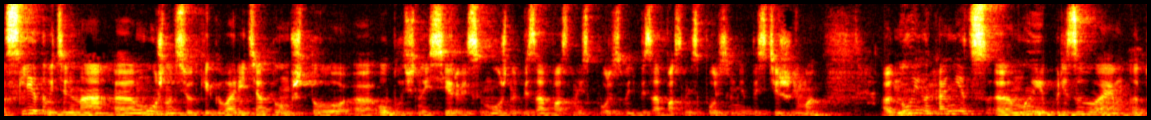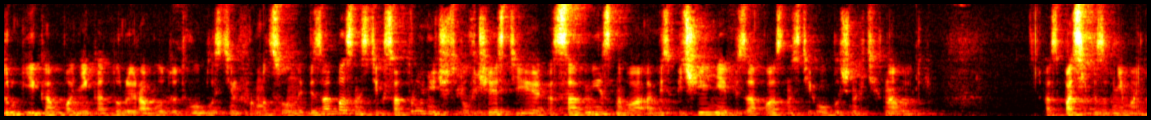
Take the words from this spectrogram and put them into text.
Следовательно, э, можно все-таки говорить о том, что э, облачные сервисы можно безопасно использовать, безопасное использование достижимо. Ну и, наконец, э, мы призываем другие компании, которые работают в области информационной безопасности, к сотрудничеству в части совместного обеспечения безопасности облачных технологий. Спасибо за внимание.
